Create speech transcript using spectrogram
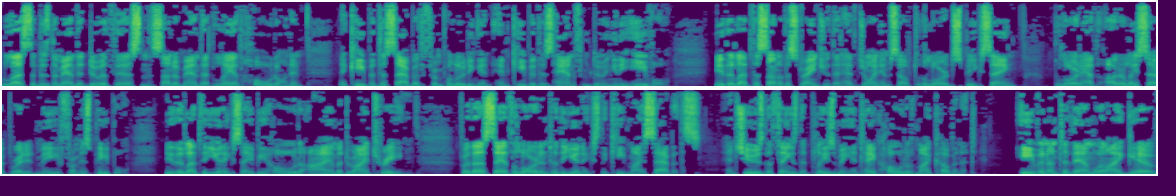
Blessed is the man that doeth this, and the Son of Man that layeth hold on it, that keepeth the Sabbath from polluting it, and keepeth his hand from doing any evil. Neither let the son of the stranger that hath joined himself to the Lord speak, saying, The Lord hath utterly separated me from his people. Neither let the eunuch say, Behold, I am a dry tree. For thus saith the Lord unto the eunuchs that keep my Sabbaths, and choose the things that please me, and take hold of my covenant. Even unto them will I give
